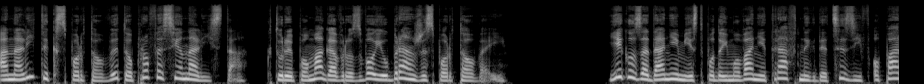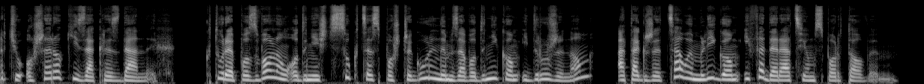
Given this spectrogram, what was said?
Analityk sportowy to profesjonalista, który pomaga w rozwoju branży sportowej. Jego zadaniem jest podejmowanie trafnych decyzji w oparciu o szeroki zakres danych, które pozwolą odnieść sukces poszczególnym zawodnikom i drużynom, a także całym ligom i federacjom sportowym.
